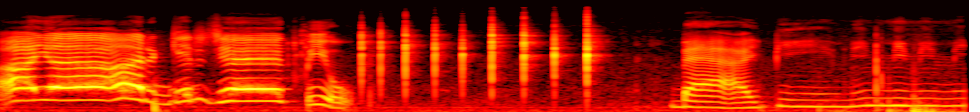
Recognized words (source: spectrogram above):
Hayır girecek. Biyo. Baby mi mi mi mi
